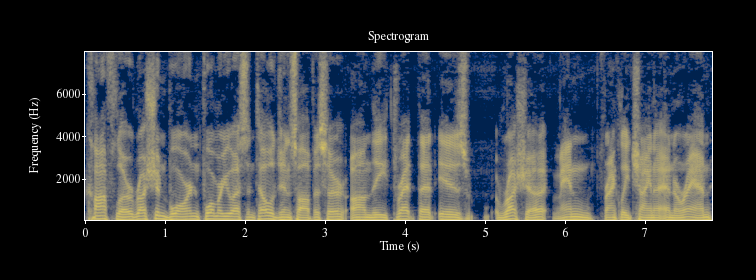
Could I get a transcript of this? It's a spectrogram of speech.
Koffler, Russian-born, former U.S. intelligence officer, on the threat that is Russia and, frankly, China and Iran.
